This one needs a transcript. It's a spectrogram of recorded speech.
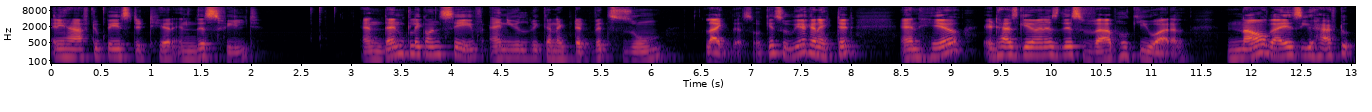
and you have to paste it here in this field and then click on save and you'll be connected with zoom like this. Okay so we are connected and here it has given us this webhook url now guys you have to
